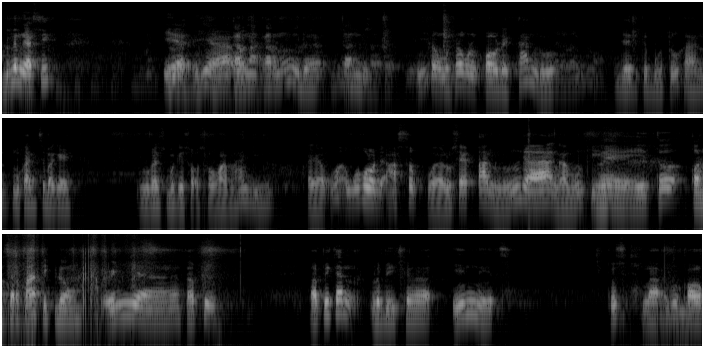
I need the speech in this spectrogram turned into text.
Bener gak sih? iya Iya, karena karena lu udah candu Iya kalau misalnya kalau udah candu jadi kebutuhan bukan sebagai bukan sebagai sok-sokan lagi kayak wah gua kalau ada asap wah lu setan enggak enggak mungkin Weh, itu konservatif dong iya tapi tapi kan lebih ke ini terus nah lu kalau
